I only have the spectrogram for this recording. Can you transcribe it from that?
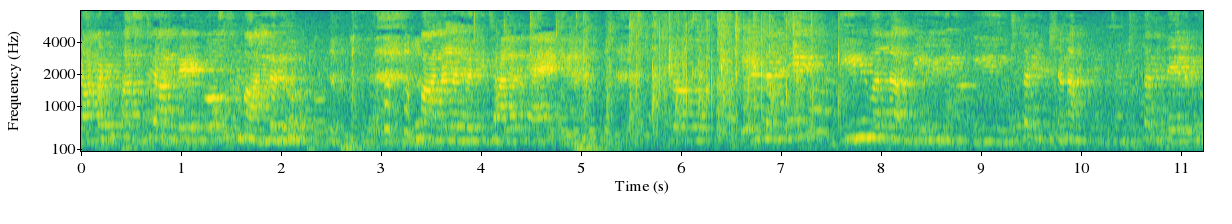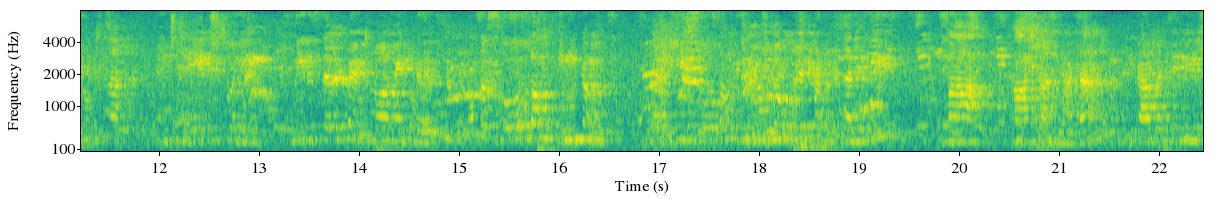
కాబట్టి ఫస్ట్ ఆ గ్రేట్ కోసం మా అన్నలు మా అన్నలందరికీ చాలా థ్యాంక్స్ సో ఏంటంటే దీనివల్ల మీరు ఇది ఈ ఉచిత శిక్షణ ఉచిత టైలరింగ్ శిక్షణ నుంచి నేర్చుకొని మీరు సెల్ఫ్ ఎంప్లాయ్మెంట్ ఒక సోర్స్ ఆఫ్ ఇన్కమ్ ఒక ఈ సోర్స్ ఆఫ్ ఇన్కమ్ అనేది మా ఆశ అన్నమాట. కాబట్టి మీరు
